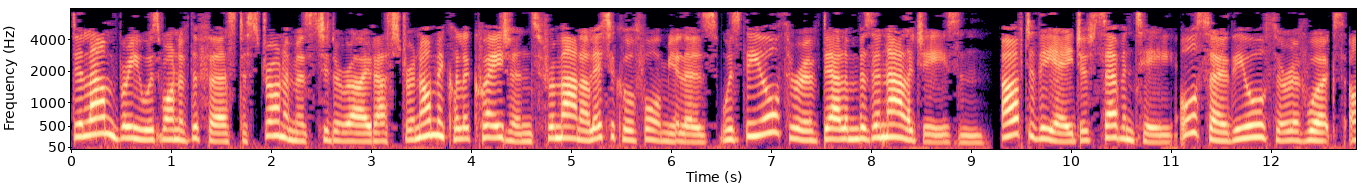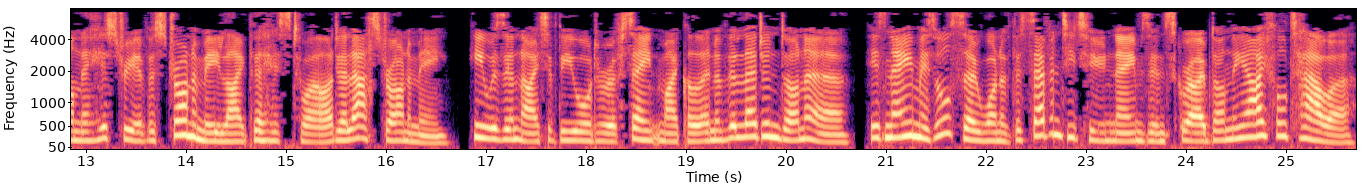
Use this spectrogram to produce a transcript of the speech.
Delambre was one of the first astronomers to derive astronomical equations from analytical formulas, was the author of Delambre's Analogies and, after the age of 70, also the author of works on the history of astronomy like the Histoire de l'astronomie. He was a Knight of the Order of St. Michael and of the Legion d'Honneur. His name is also one of the 72 names inscribed on the Eiffel Tower.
